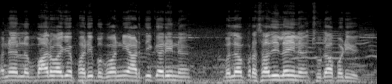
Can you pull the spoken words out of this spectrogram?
અને બાર વાગે ફરી ભગવાનની આરતી કરીને બધા પ્રસાદી લઈને છૂટા પડીએ છીએ.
